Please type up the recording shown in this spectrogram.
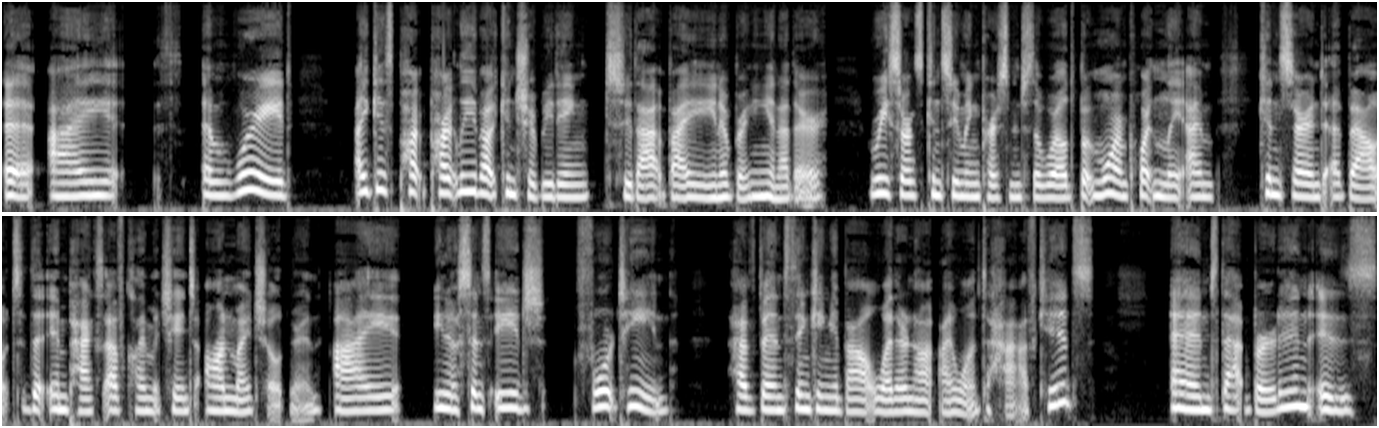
uh, I am worried. I guess part partly about contributing to that by you know bringing another resource consuming person into the world, but more importantly, I'm concerned about the impacts of climate change on my children. I, you know, since age 14, have been thinking about whether or not I want to have kids. And that burden is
